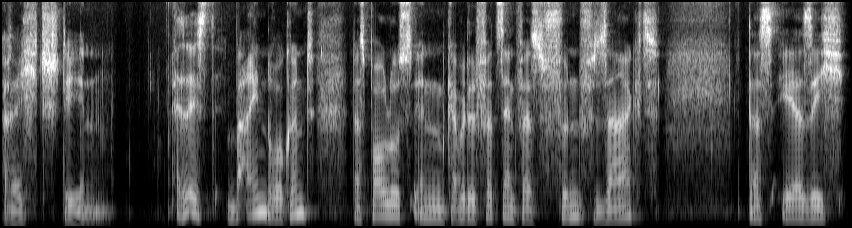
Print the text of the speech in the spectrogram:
recht stehen. Es ist beeindruckend, dass Paulus in Kapitel 14, Vers 5 sagt, dass er sich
